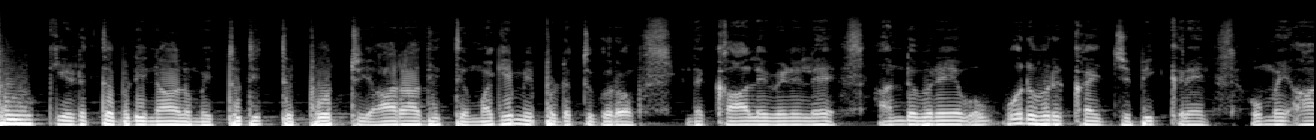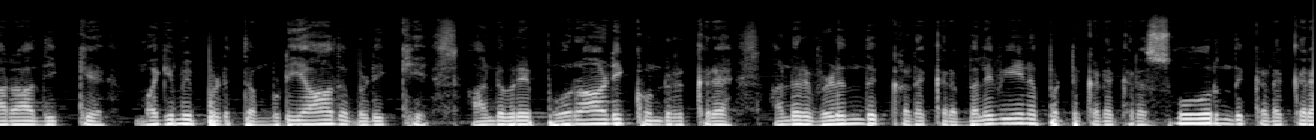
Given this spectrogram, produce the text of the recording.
தூக்கி எடுத்தபடினால் உம்மை துதித்து போற்றி ஆராதித்து மகிமைப்படுத்துகிறோம். இந்த காலை வேளையிலே ஆண்டவரே ஒவ்வொருவருக்காய் ஜெபிக்கிறேன். உம்மை ஆராதிக்க மகிமைப்படுத்த முடியாதபடிக்கு ஆண்டவரே போராடி கொண்டிருக்கிற ஆண்டவர் விழுந்து கிடக்கிற பலவீனப்பட்டு கிடக்கிற சோர்ந்து கிடக்கிற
